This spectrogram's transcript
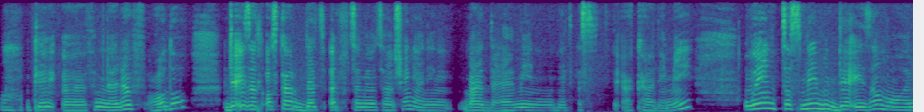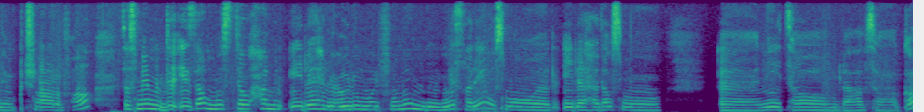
okay. آه 8000 عضو. جائزة الأوسكار بدأت في 1929 يعني بعد عامين من اللي تأسست الأكاديمي وين تصميم الجائزة؟ ما هذه ما كنتش نعرفها. تصميم الجائزة مستوحى من إله العلوم والفنون المصري واسمه الإله هذا اسمه آه نيتا ولا عبسة هكا.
